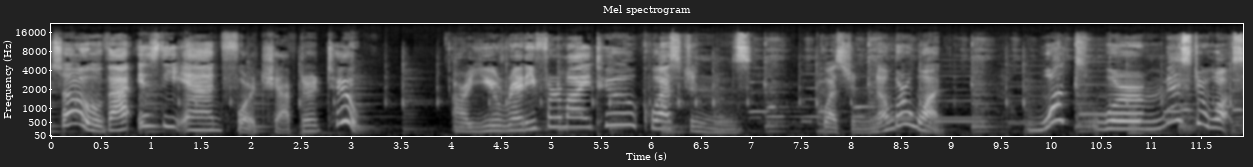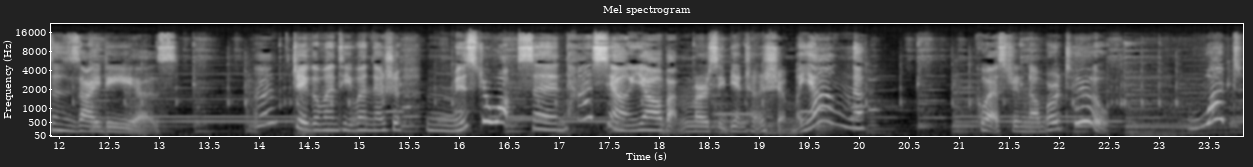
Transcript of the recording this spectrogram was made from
so that is the end for chapter 2. Are you ready for my two questions? Question number one What were Mr. Watson's ideas? 嗯，这个问题问的是 Mr. Watson，他想要把 Mercy 变成什么样呢 question number two. What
